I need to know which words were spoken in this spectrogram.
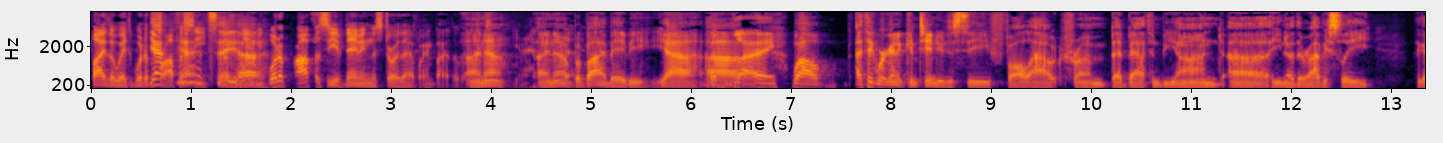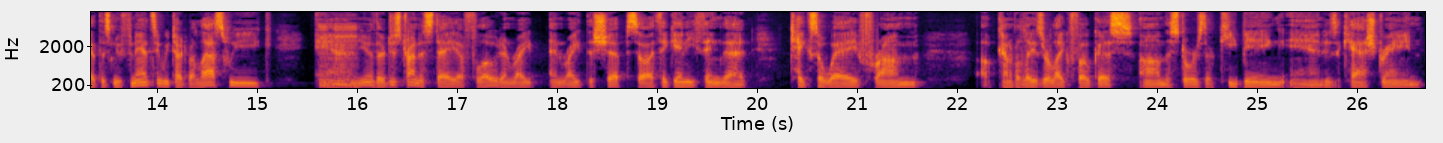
by the way, what a yeah, prophecy! Yeah, a, what a prophecy of naming the store that way. By the way, I know, I know. Bye bye, baby. Yeah. Bye. Uh, well, I think we're going to continue to see fallout from Bed Bath and Beyond. Uh, you know, they're obviously they got this new financing we talked about last week and mm-hmm. you know they're just trying to stay afloat and right and right the ship. So I think anything that takes away from a, kind of a laser like focus on the stores they're keeping and is a cash drain,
